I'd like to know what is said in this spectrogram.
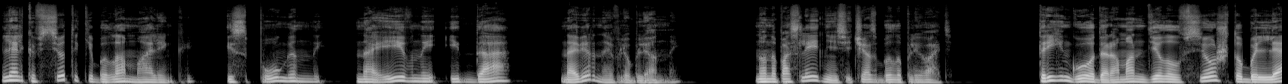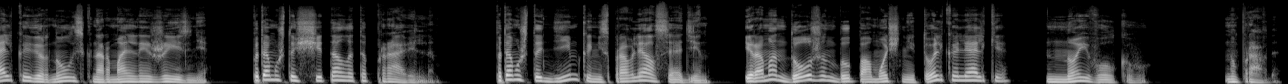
Лялька все-таки была маленькой, испуганной, наивной и, да, наверное, влюбленной. Но на последнее сейчас было плевать. Три года Роман делал все, чтобы лялька вернулась к нормальной жизни, потому что считал это правильным. Потому что Димка не справлялся один, и Роман должен был помочь не только ляльке, но и Волкову. Ну правда.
